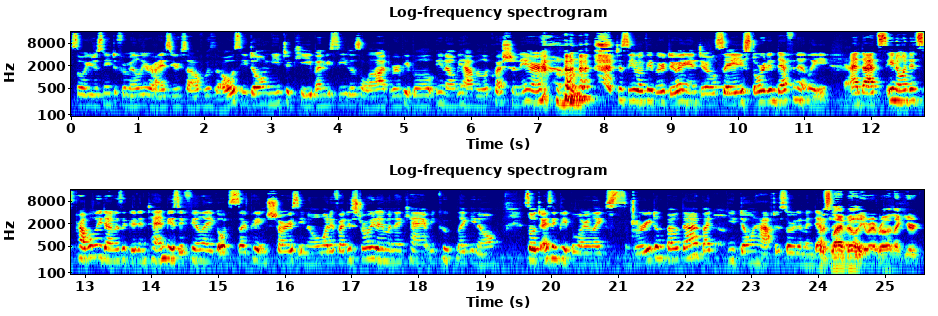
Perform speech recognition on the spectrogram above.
So you just need to familiarize yourself with those. You don't need to keep, and we see this a lot where people, you know, we have a little questionnaire mm-hmm. to see what people are doing, and they'll say stored indefinitely. And that's, you know, and it's probably done with a good intent because they feel like, oh, it's like patent shores, you know, what if I destroy them and I can't recoup, like, you know. So I think people are like worried about that, but you don't have to store them indefinitely. but it's liability, right? Really, like you're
